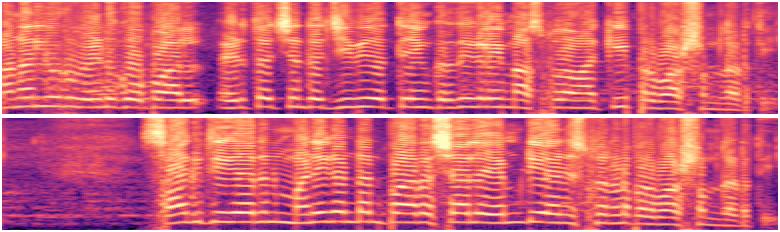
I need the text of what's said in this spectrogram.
മണലൂർ വേണുഗോപാൽ എഴുത്തച്ഛന്റെ ജീവിതത്തെയും കൃതികളെയും ആസ്പദമാക്കി പ്രഭാഷണം നടത്തി. സാഹിത്യകാരൻ മണികണ്ഠൻ പാറശാല എം ഡി അനുസ്മരണ പ്രഭാഷണം നടത്തി.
